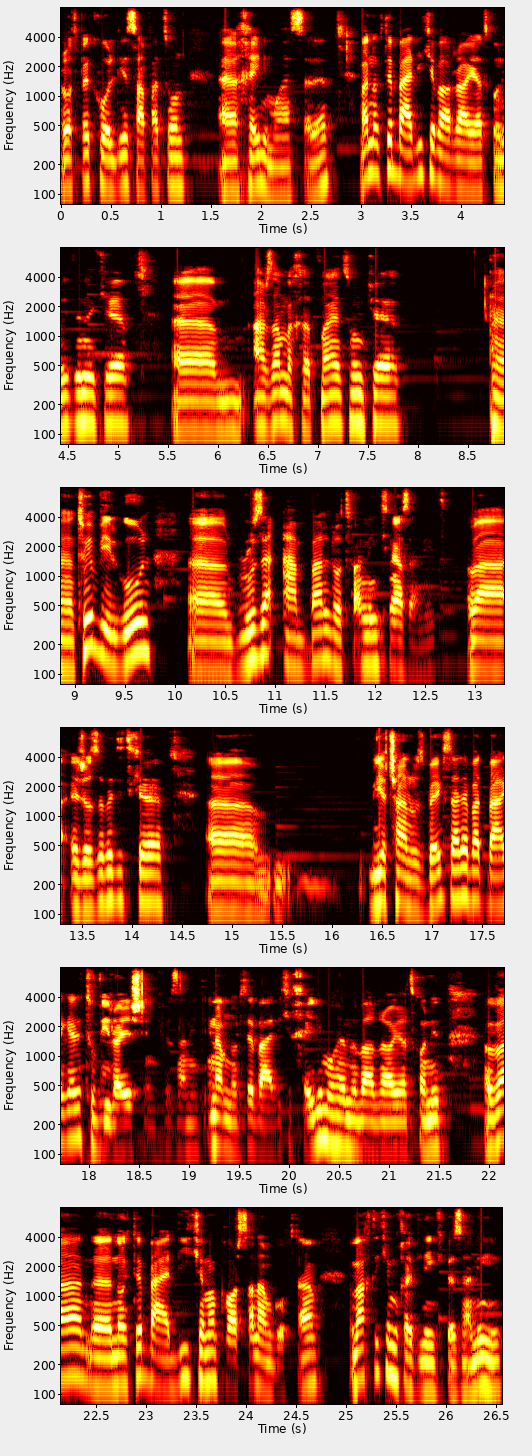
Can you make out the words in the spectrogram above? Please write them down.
رتبه کلی صفحتون خیلی موثره. و نکته بعدی که باید رعایت کنید اینه که ارزم به خدمتتون که توی ویرگول روز اول لطفا لینک نزنید و اجازه بدید که یه چند روز بگذره بعد برگردید تو ویرایش لینک بزنید. اینم نکته بعدی که خیلی مهمه و رعایت کنید. و نکته بعدی که من پارسال هم گفتم وقتی که می‌خواید لینک بزنید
